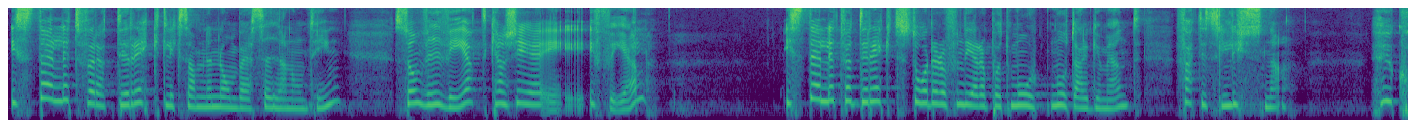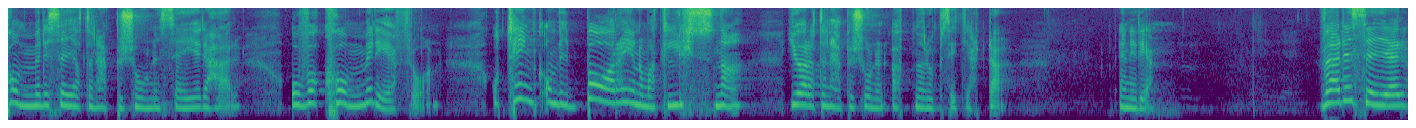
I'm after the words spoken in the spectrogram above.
istället för att direkt liksom när någon börjar säga någonting som vi vet kanske är, är fel. Istället för att direkt stå där och fundera på ett motargument, faktiskt lyssna. Hur kommer det sig att den här personen säger det här? Och var kommer det ifrån? Och tänk om vi bara genom att lyssna gör att den här personen öppnar upp sitt hjärta. En idé. Världen säger,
